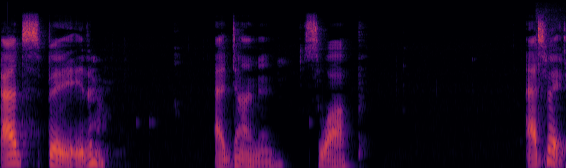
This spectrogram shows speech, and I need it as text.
add spade, add diamond, swap, add spade.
